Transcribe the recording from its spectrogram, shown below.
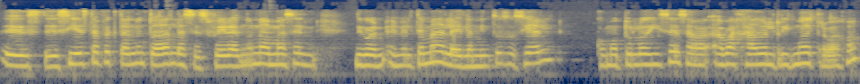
este, sí está afectando en todas las esferas, no nada más en, digo, en, en el tema del aislamiento social, como tú lo dices, ha, ha bajado el ritmo de trabajo,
